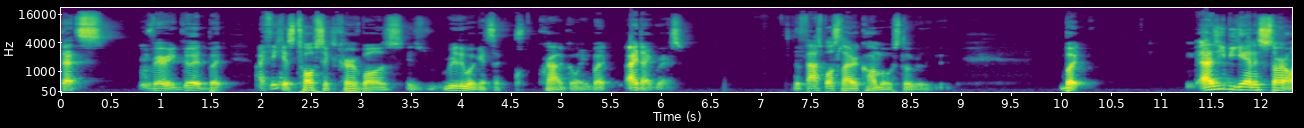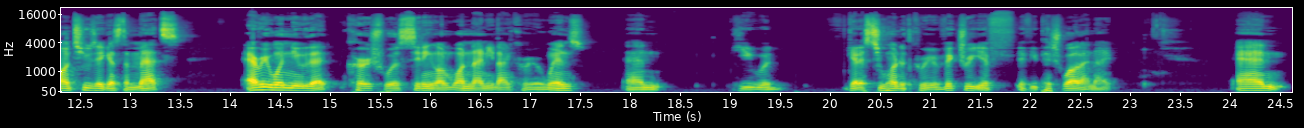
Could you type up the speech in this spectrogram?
that's very good. But I think his 12-6 curveball is, is really what gets the crowd going. But I digress. The fastball slider combo is still really good. But as he began to start on Tuesday against the Mets, everyone knew that Kersh was sitting on 199 career wins and he would get his 200th career victory if, if he pitched well that night. And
